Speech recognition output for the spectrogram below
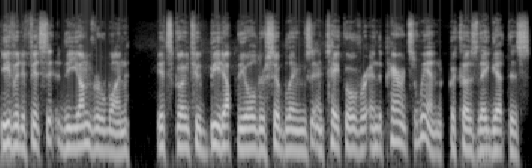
even if it's the younger one, it's going to beat up the older siblings and take over, and the parents win because they get this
